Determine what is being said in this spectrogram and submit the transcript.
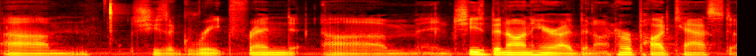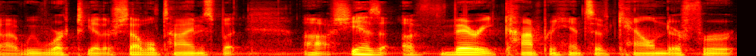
Um, she's a great friend, um, and she's been on here. I've been on her podcast. Uh, we've worked together several times, but uh, she has a, very comprehensive calendar for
